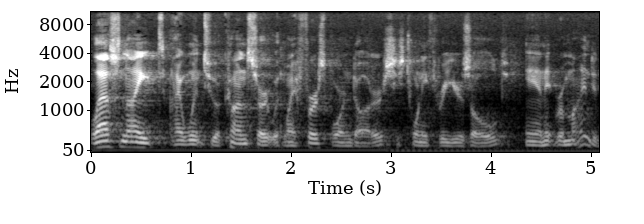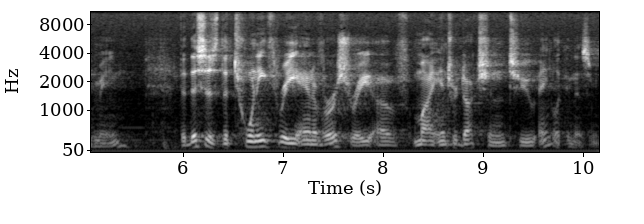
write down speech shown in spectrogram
Last night, I went to a concert with my firstborn daughter. She's 23 years old, and it reminded me that this is the 23 anniversary of my introduction to Anglicanism.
